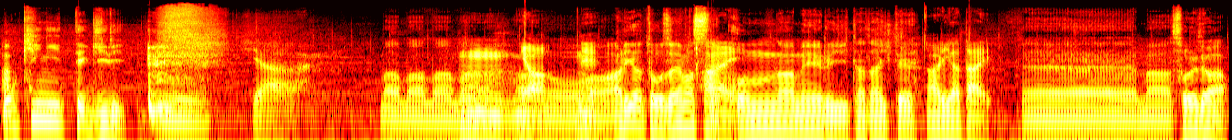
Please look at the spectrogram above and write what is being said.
た お気に入ってギリ、うん。いや。まあまあまあまあ、うんいやあのーね。ありがとうございます、はい。こんなメールいただいて、ありがたい。えーまあそれでは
